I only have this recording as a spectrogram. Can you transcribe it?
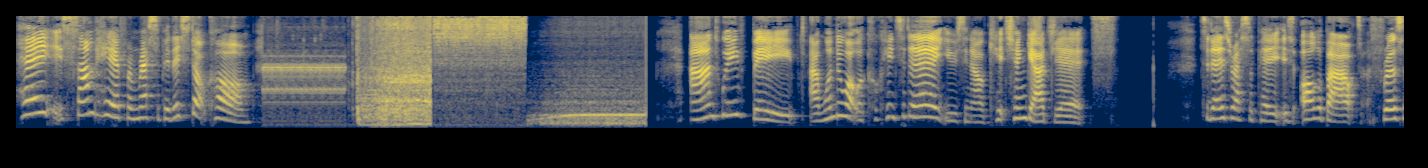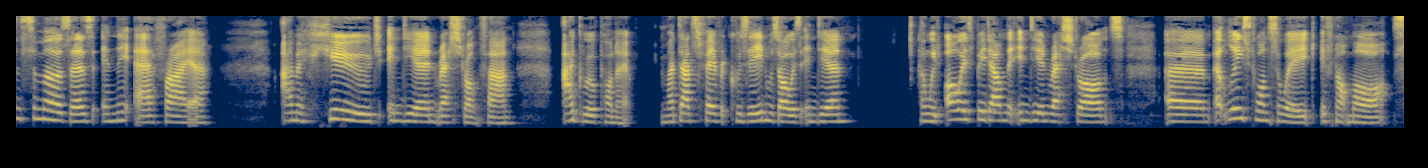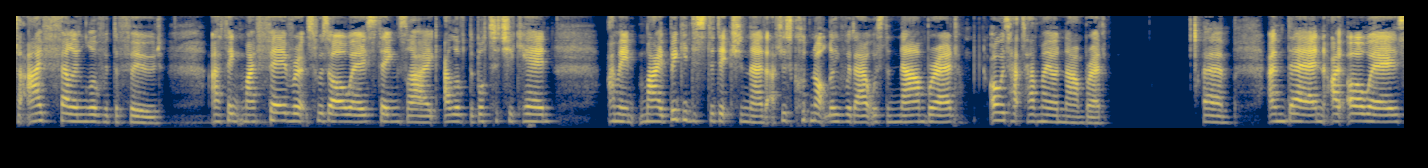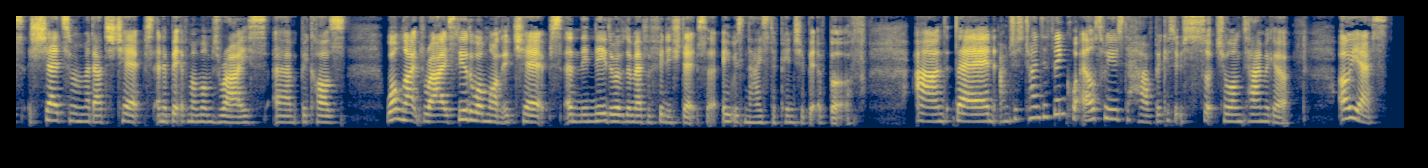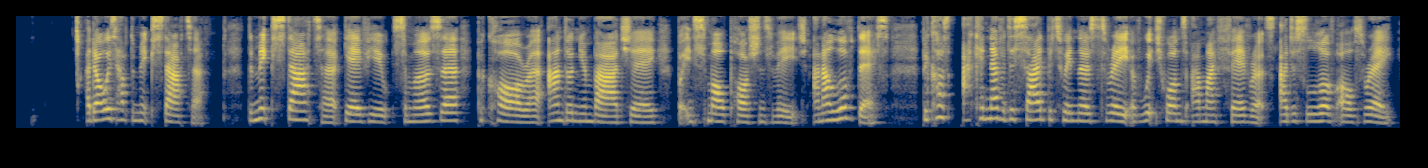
Hey, it's Sam here from RecipeThis.com. And we've beeped. I wonder what we're cooking today using our kitchen gadgets. Today's recipe is all about frozen samosas in the air fryer. I'm a huge Indian restaurant fan. I grew up on it. My dad's favourite cuisine was always Indian and we'd always be down the Indian restaurants um, at least once a week, if not more. So I fell in love with the food. I think my favourites was always things like I loved the butter chicken. I mean, my biggest addiction there that I just could not live without was the naan bread. Always had to have my own naan bread. Um, and then I always shared some of my dad's chips and a bit of my mum's rice um, because one liked rice, the other one wanted chips, and they, neither of them ever finished it. So it was nice to pinch a bit of both. And then I'm just trying to think what else we used to have because it was such a long time ago. Oh, yes. I'd always have the mixed starter. The mixed starter gave you samosa, pakora, and onion bhaji, but in small portions of each. And I loved this because I can never decide between those three of which ones are my favourites. I just love all three.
